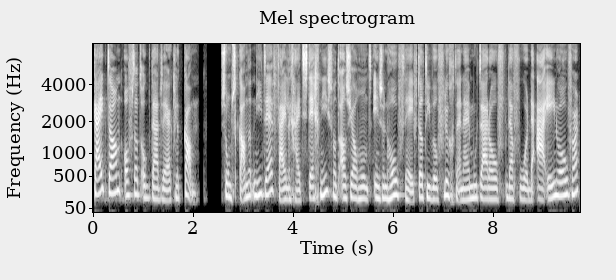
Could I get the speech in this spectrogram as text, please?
kijk dan of dat ook daadwerkelijk kan. Soms kan het niet, hè, veiligheidstechnisch. Want als jouw hond in zijn hoofd heeft dat hij wil vluchten en hij moet daarover, daarvoor de A1 over,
